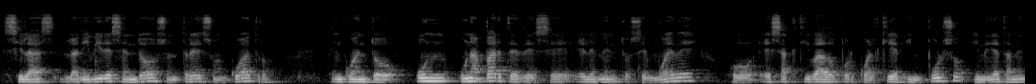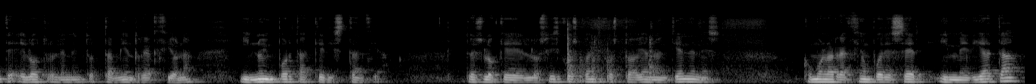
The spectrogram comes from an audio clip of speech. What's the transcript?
si las, la divides en dos, en tres o en cuatro, en cuanto una parte de ese elemento se mueve o es activado por cualquier impulso, inmediatamente el otro elemento también reacciona y no importa qué distancia. Entonces lo que los físicos cuánticos todavía no entienden es cómo la reacción puede ser inmediata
